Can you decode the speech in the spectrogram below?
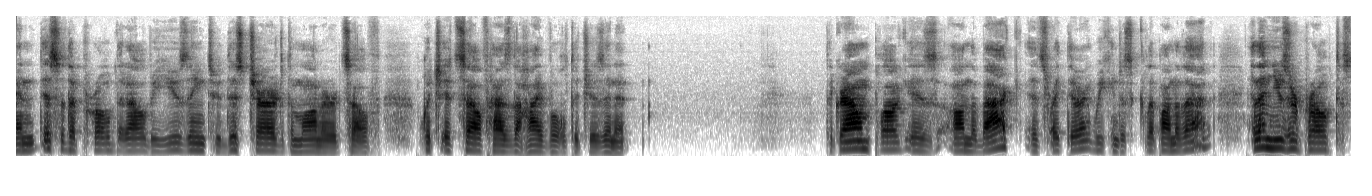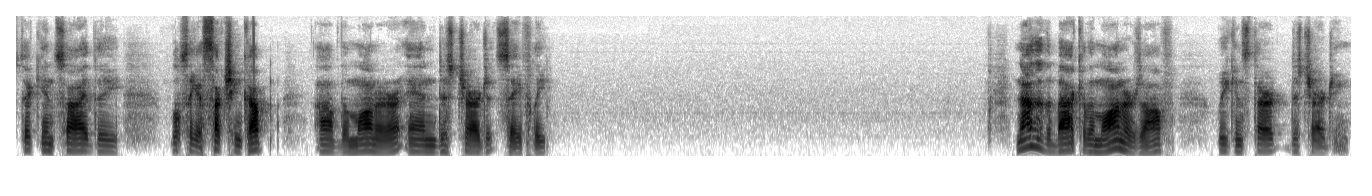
And this is the probe that I'll be using to discharge the monitor itself, which itself has the high voltages in it. The ground plug is on the back. It's right there. We can just clip onto that. And then use our probe to stick inside the, looks like a suction cup of the monitor and discharge it safely. Now that the back of the monitor is off, we can start discharging.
